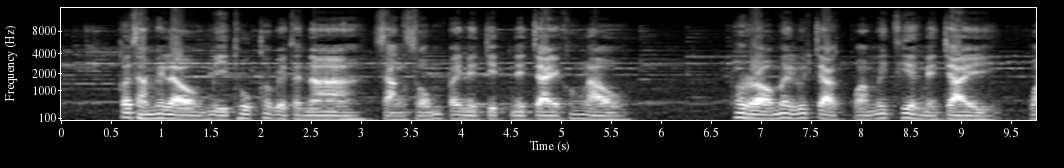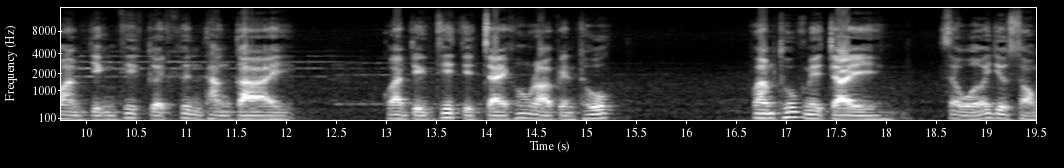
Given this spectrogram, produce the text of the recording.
ๆ ก็ทำให้เรามีทุกขเวทนาสั่งสมไปในจิตในใจของเรา เพราะเราไม่รู้จักความไม่เที่ยงในใจ ความจริงที่เกิดขึ้นทางกาย ความจริงที่จิตใจของเราเป็นทุกข์ ความทุกข์ในใจเสวยอยู่สอง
